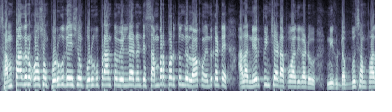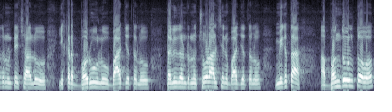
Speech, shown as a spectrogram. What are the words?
సంపాదన కోసం పొరుగు దేశం పొరుగు ప్రాంతం వెళ్ళాడంటే సంబరపడుతుంది లోకం. ఎందుకంటే అలా నేర్పించాడు అపవాదిగాడు నీకు డబ్బు సంపాదన ఉంటే చాలు. ఇక్కడ బరువులు బాధ్యతలు తల్లిదండ్రులను చూడాల్సిన బాధ్యతలు మిగతా ఆ బంధువులతో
